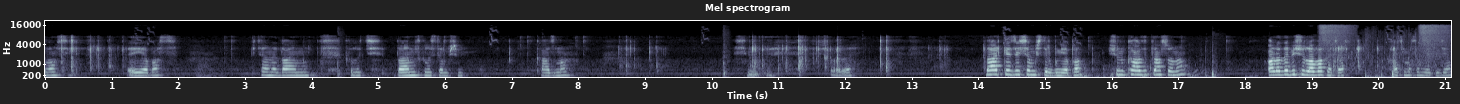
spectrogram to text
Ulan sil. E'ye bas. Bir tane diamond kılıç. Diamond kılıç demişim. Kazma. Şimdi şöyle. Herkes yaşamıştır bunu yapan. Şunu kazdıktan sonra arada bir şu lava kaçar. Kaçmasını bekleyeceğim.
